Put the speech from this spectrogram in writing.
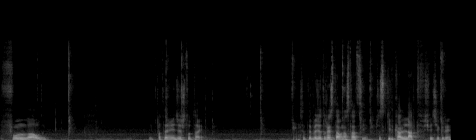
full load. I potem jedziesz tutaj. Niestety będzie trochę stał na stacji przez kilka lat w świecie gry.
